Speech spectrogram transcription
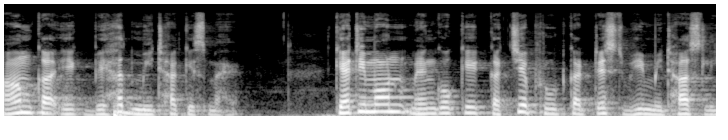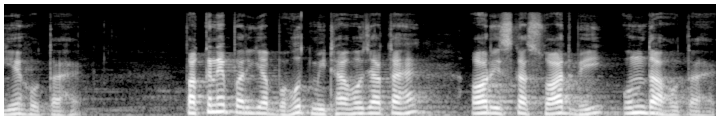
आम का एक बेहद मीठा किस्म है। कैटिमोन मैंगो के कच्चे फ्रूट का टेस्ट भी मिठास लिए होता है। पकने पर यह बहुत मीठा हो जाता है और इसका स्वाद भी उम्दा होता है।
